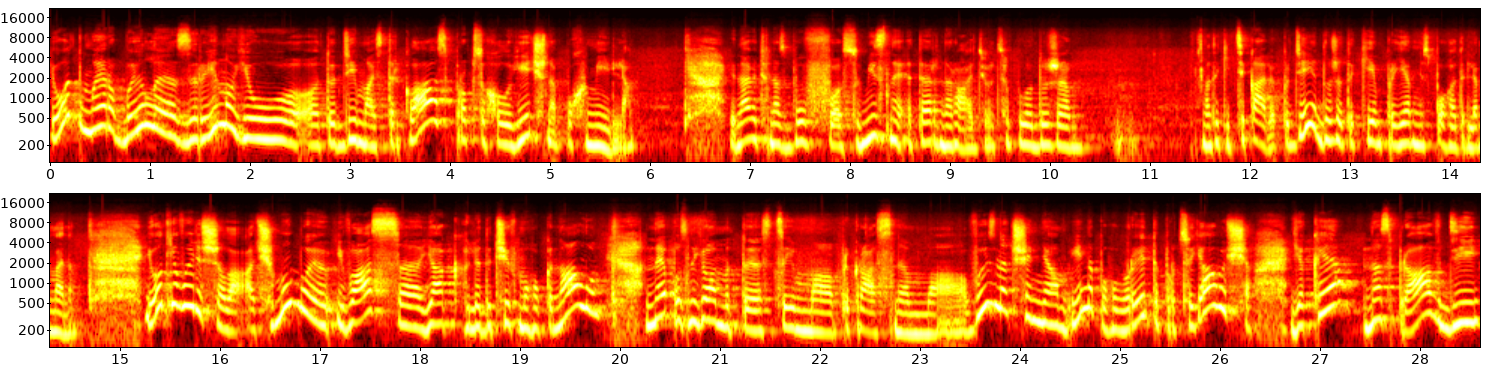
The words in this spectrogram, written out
І от ми робили з Іриною е, тоді майстер-клас про психологічне похмілля. І навіть у нас був сумісний етерне радіо. Це було дуже ну, такі цікаві події, дуже такі приємні спогади для мене. І от я вирішила, а чому би і вас, е, як глядачів мого каналу, не познайомити з цим е, прекрасним е, визначенням і не поговорити про це явище, яке насправді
